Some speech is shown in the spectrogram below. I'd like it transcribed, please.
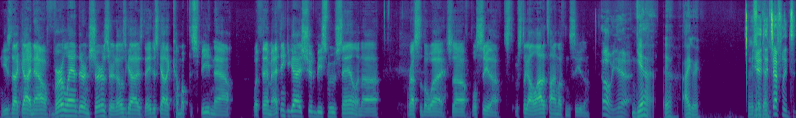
He's that guy. Now Verlander and Scherzer, those guys, they just got to come up to speed now with him. And I think you guys should be smooth sailing uh rest of the way. So we'll see though. We still got a lot of time left in the season. Oh, yeah. Yeah, yeah, I agree. What you Yeah, say, they definitely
